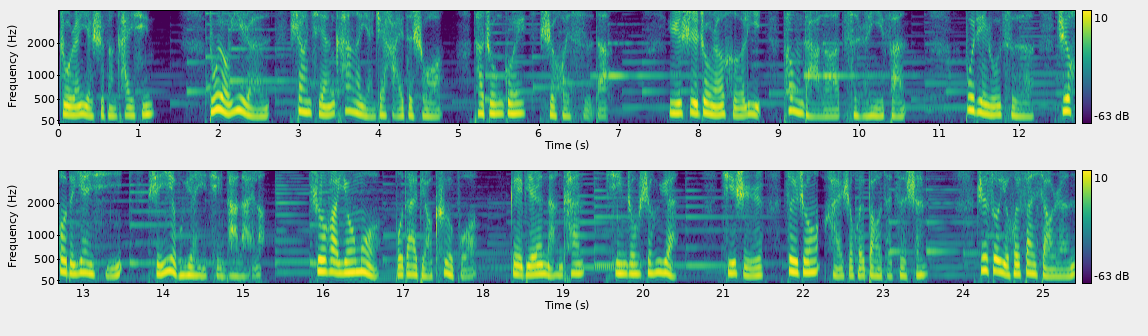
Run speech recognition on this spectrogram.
主人也十分开心。独有一人上前看了眼这孩子，说：“他终归是会死的。”于是众人合力痛打了此人一番。不仅如此，之后的宴席，谁也不愿意请他来了。说话幽默不代表刻薄，给别人难堪，心中生怨。其实最终还是会报在自身。之所以会犯小人，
